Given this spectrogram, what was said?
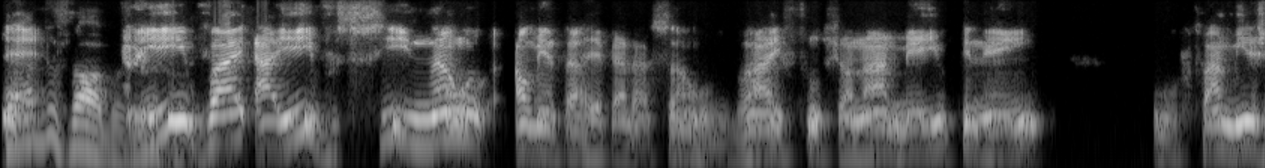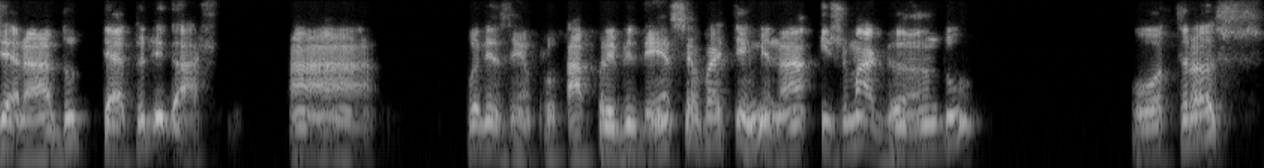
Tema dos jogos. né? Aí vai, aí se não aumentar a arrecadação, vai funcionar meio que nem o famigerado teto de gasto. A, por exemplo, a previdência vai terminar esmagando outras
